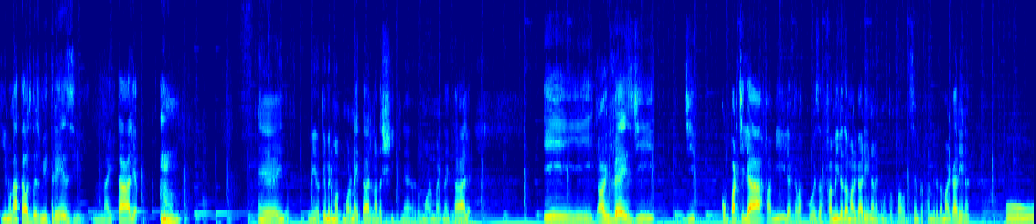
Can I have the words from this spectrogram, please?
que no Natal de 2013, na Itália, é, eu tenho uma irmã que mora na Itália, nada chique, né? Eu moro na Itália. E ao invés de, de compartilhar a família, aquela coisa, família da margarina, né? Como eu tô falando sempre, a família da margarina, o,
